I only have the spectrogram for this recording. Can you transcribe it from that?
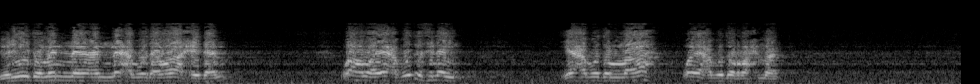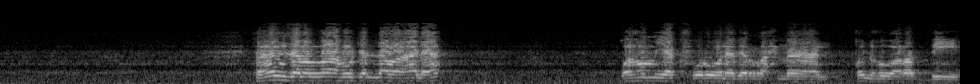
يريد منا أن نعبد واحدا وهو يعبد اثنين يعبد الله ويعبد الرحمن. فأنزل الله جل وعلا وهم يكفرون بالرحمن. قل هو ربي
